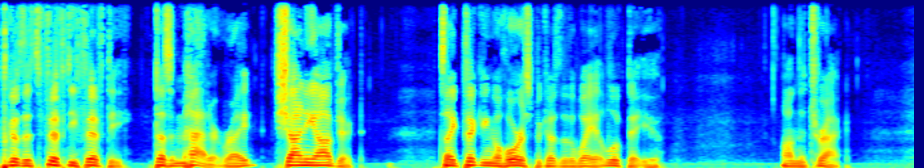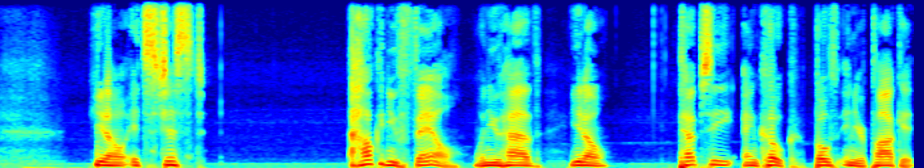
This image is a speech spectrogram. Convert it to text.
because it's 50 50. It doesn't matter, right? Shiny object. It's like picking a horse because of the way it looked at you on the track. You know, it's just how can you fail when you have, you know, Pepsi and Coke both in your pocket?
